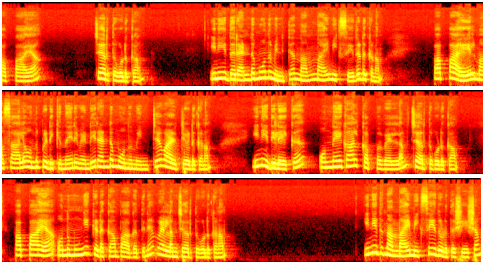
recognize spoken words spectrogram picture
പപ്പായ ചേർത്ത് കൊടുക്കാം. ഇനി ഇത് രണ്ട് മൂന്ന് മിനിറ്റ് നന്നായി മിക്സ് ചെയ്തെടുക്കണം. പപ്പായയിൽ മസാല ഒന്ന് പിടിക്കുന്നതിന് വേണ്ടി രണ്ട് മൂന്ന് മിനിറ്റ് വഴറ്റിയെടുക്കണം. ഇനി ഇതിലേക്ക് ഒന്നേകാൽ കപ്പ് വെള്ളം ചേർത്ത് കൊടുക്കാം. പപ്പായ ഒന്ന് മുങ്ങിക്കിടക്കാൻ പാകത്തിന് വെള്ളം ചേർത്ത് കൊടുക്കണം. ഇനി ഇത് നന്നായി മിക്സ് ചെയ്ത് ശേഷം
